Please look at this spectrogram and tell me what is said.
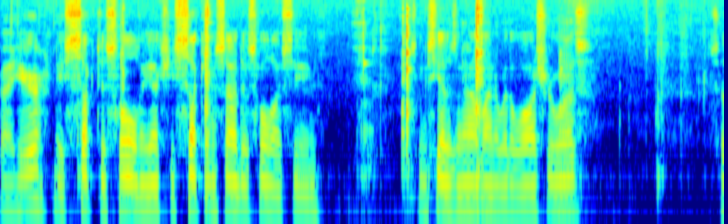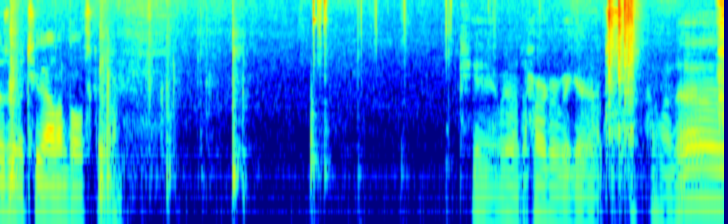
Right here, they suck this hole. They actually suck inside this hole I've seen. So you can see how there's an outline of where the washer was. So those are the two Allen bolts go. Okay, what are the hardware we got? One of those.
